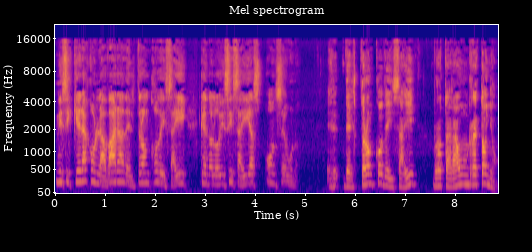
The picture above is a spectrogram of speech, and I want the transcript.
ni siquiera con la vara del tronco de Isaí, que nos lo dice Isaías 11.1. Del tronco de Isaí brotará un retoño,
